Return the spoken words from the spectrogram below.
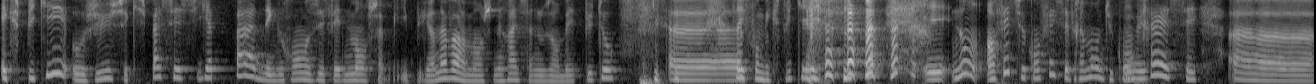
expliquer au juge ce qui se passe. S'il n'y a pas des grands effets de manche, il peut y en avoir, mais en général, ça nous embête plutôt. Euh, ça, il faut m'expliquer. et non, en fait, ce qu'on fait, c'est vraiment du concret. C'est euh,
